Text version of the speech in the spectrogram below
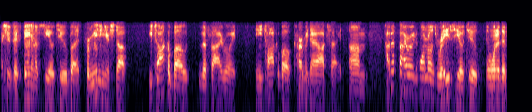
I should say fan of CO2, but for meeting your stuff, you talk about the thyroid and you talk about carbon dioxide. Um, how do thyroid hormones raise CO2, and what are the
